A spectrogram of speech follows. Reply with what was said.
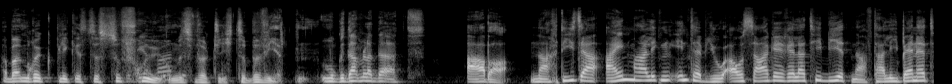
Aber im Rückblick ist es zu früh, um es wirklich zu bewerten. Aber nach dieser einmaligen Interviewaussage relativiert Naftali Bennett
